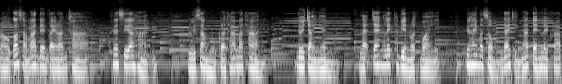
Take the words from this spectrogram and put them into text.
เราก็สามารถเดินไปร้านค้า เพื่อซื้ออาหาร หรือสั่งหมูกระทะมาทาน โดยจ่ายเงิน และแจ้งเลขทะเบียนรถไว้ เพื่อให้มาส่งได้ถึงหน้าเต็นท์เลยครับ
